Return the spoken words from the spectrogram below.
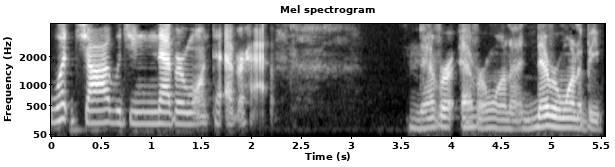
what job would you never want to ever have? Never ever want to. I never want to be.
